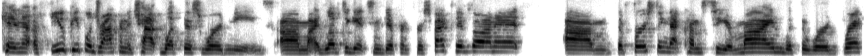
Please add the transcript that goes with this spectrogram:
can a few people drop in the chat what this word means? Um, I'd love to get some different perspectives on it um, the first thing that comes to your mind with the word brick,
